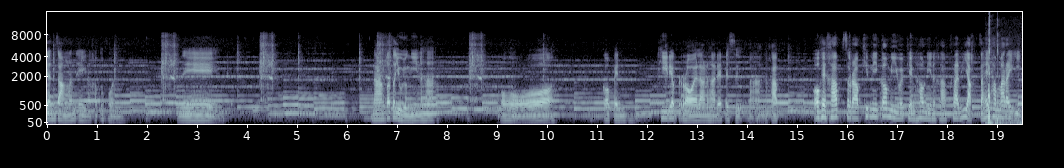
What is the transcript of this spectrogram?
ยันจังนั่นเองนะครับ ทุกคนนี่นางก็จะอยู่อย่างนี้นะฮะโอ้โหก็เป็นที่เรียบร้อยแล้วนะฮะได้ไปสืบมานะครับโอเคครับสำหรับคลิปนี้ก็มีไว้เพียงเท่านี้นะครับ ใครที่อยากจะให้ทำอะไรอีก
